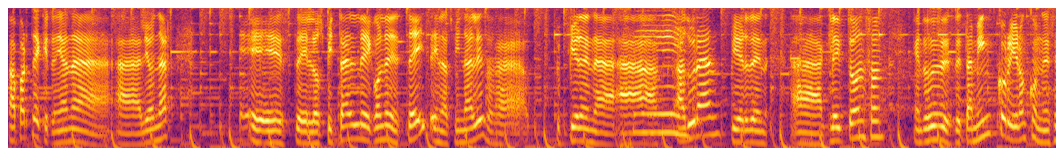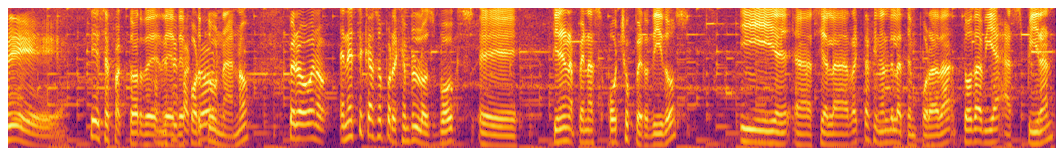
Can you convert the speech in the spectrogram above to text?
aparte de que tenían a, a Leonard, este, el hospital de Golden State en las finales, o sea, pierden a, a, Sí. a Durant, pierden a Clay Thompson, entonces este, también corrieron con ese Sí, ese factor de, Con de- ese de factor. fortuna, ¿no? Pero bueno, en este caso, por ejemplo, los Bucks eh, tienen apenas 8 perdidos. Y eh, hacia la recta final de la temporada todavía aspiran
